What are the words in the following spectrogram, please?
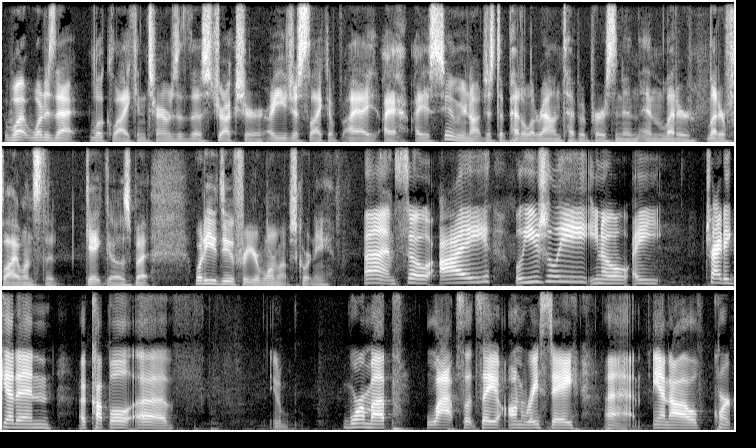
What What does that look like in terms of the structure? Are you just like a? I I, I assume you're not just a pedal around type of person and, and let her let her fly once the gate goes. But what do you do for your warm ups, Courtenay? Um, so I will usually, you know, I try to get in a couple of, you know, warm up laps, let's say on race day, um, and I'll cor-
